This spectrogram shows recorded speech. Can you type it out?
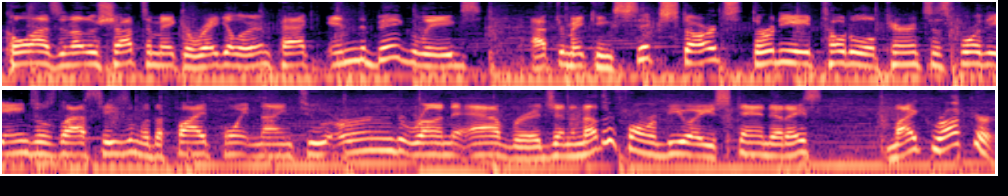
Cole has another shot to make a regular impact in the big leagues after making six starts, 38 total appearances for the Angels last season with a 5.92 earned run average. And another former BYU standout ace, Mike Rucker,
